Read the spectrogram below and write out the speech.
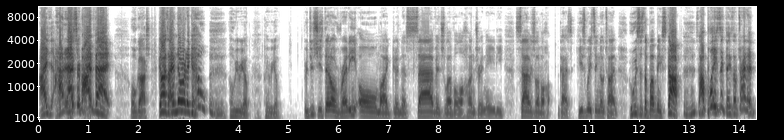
I, how did I survive that? Oh gosh. Guys, I have nowhere to go. Oh, here we go. Here we go. Verducci's dead already? Oh my goodness. Savage level 180. Savage level. Guys, he's wasting no time. Who is this above me? Stop. Stop placing things. I'm trying to.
